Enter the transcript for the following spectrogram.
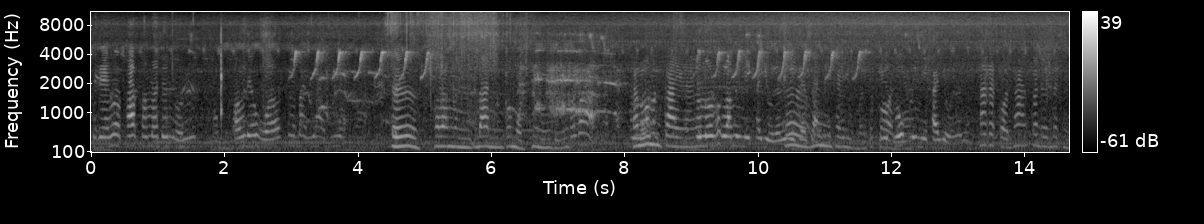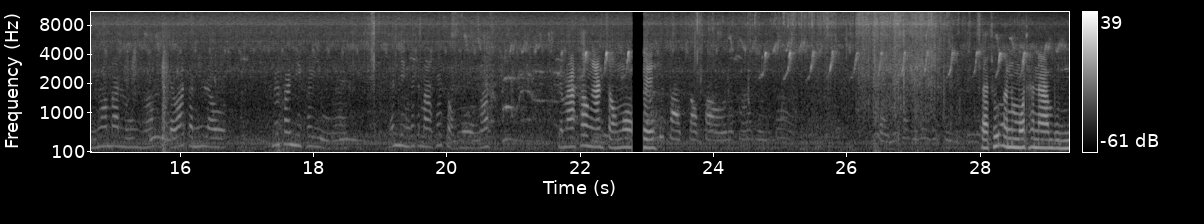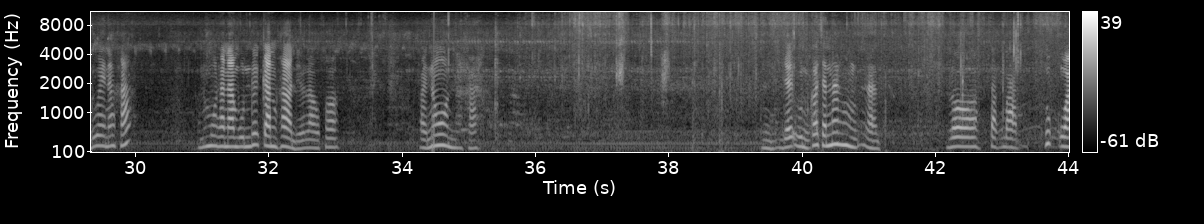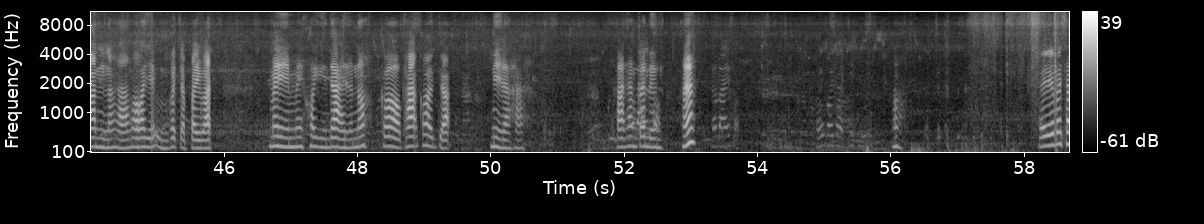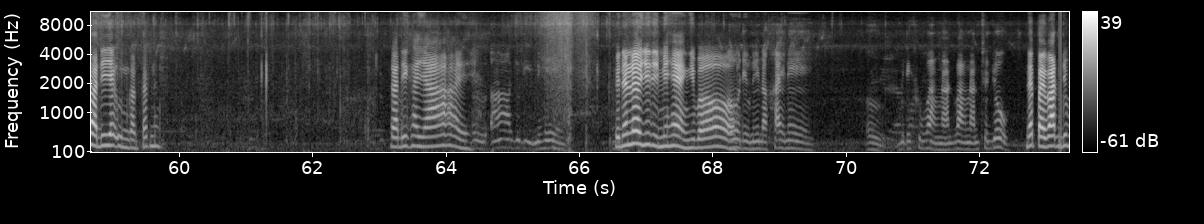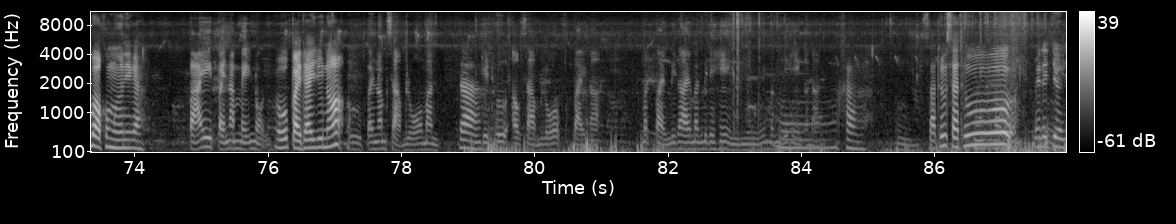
แสดงว่าพักเขามาถนนเขาเลี้ยวหัวแค่บ้านญาติเนี่ยเออ เพราะว่ามันบ้านมันก็หมดที่นี้ดีเพราะว่าทางโน้นมันไกลไงทางโน้นพวกเราไม่มีใครอยู่แล้วเอไม่มีอใครไม่ใส่มีใครอยู่เหมือนแต่ยูก่อนทูบนะไม่มีใครอยู่แล้วเนี่ยถ้าแต่ก่อนพระก็เดินไปถึงห้องบ้านลุงเนาะแต่ว่าตอนนี้เราไม่ค่อยมีใครอยู่ไงแล้วนินก็จะมาแค่สองโมงเนาะจะมาเข้างานสองโมงเลยบรรยากาศเก่าๆนะคะมันก็ใสาธุอนุโมทนาบุญด้วยนะคะ อนุโมทนาบุญด้วยกันค่ะ เดี๋ยวเราก็ไปโน่นนะคะยายอุ่นก็จะนั่งอรอตักบาตรทุกวันนะคะ เพราะว่ายายอุ่นก็จะไปวัดไม่ไม่ค่อยได้แล้วเนาะก็พระก็จะนี่แหละค่ะ พระท่านก็เดินฮะ เท่าไรก่อนเฮ้ยเขาถ่ายคลิปอยู่เดี๋ยวไปสวัสดียายอุ่นก่อนแป๊บนึง สวัสดีค่ะยาย เอออ้าวอยู่ดีไม่แห้งเป็นนั่นเลยอยืดดีไม่แห้งอยู่บ่เออเดี๋ยวนี้นะไข้แน่เออไม่ได้คือวางนั้นวางนั้นชะโยกได้ไปวัดอยู่บ่คู่มือนี่กะไปไปนำแม่หน่อยโอ้ไปได้อยู่เนาะเออไปนำสามล้อมันจ้าเห็นเธอเอาสามล้อไปนะมันไปไม่ได้มันไม่ได้แห้งหนูมันไม่ได้แห้งขนาดค่ะ อืม สาธุสาธุ ไม่ได้เจอ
